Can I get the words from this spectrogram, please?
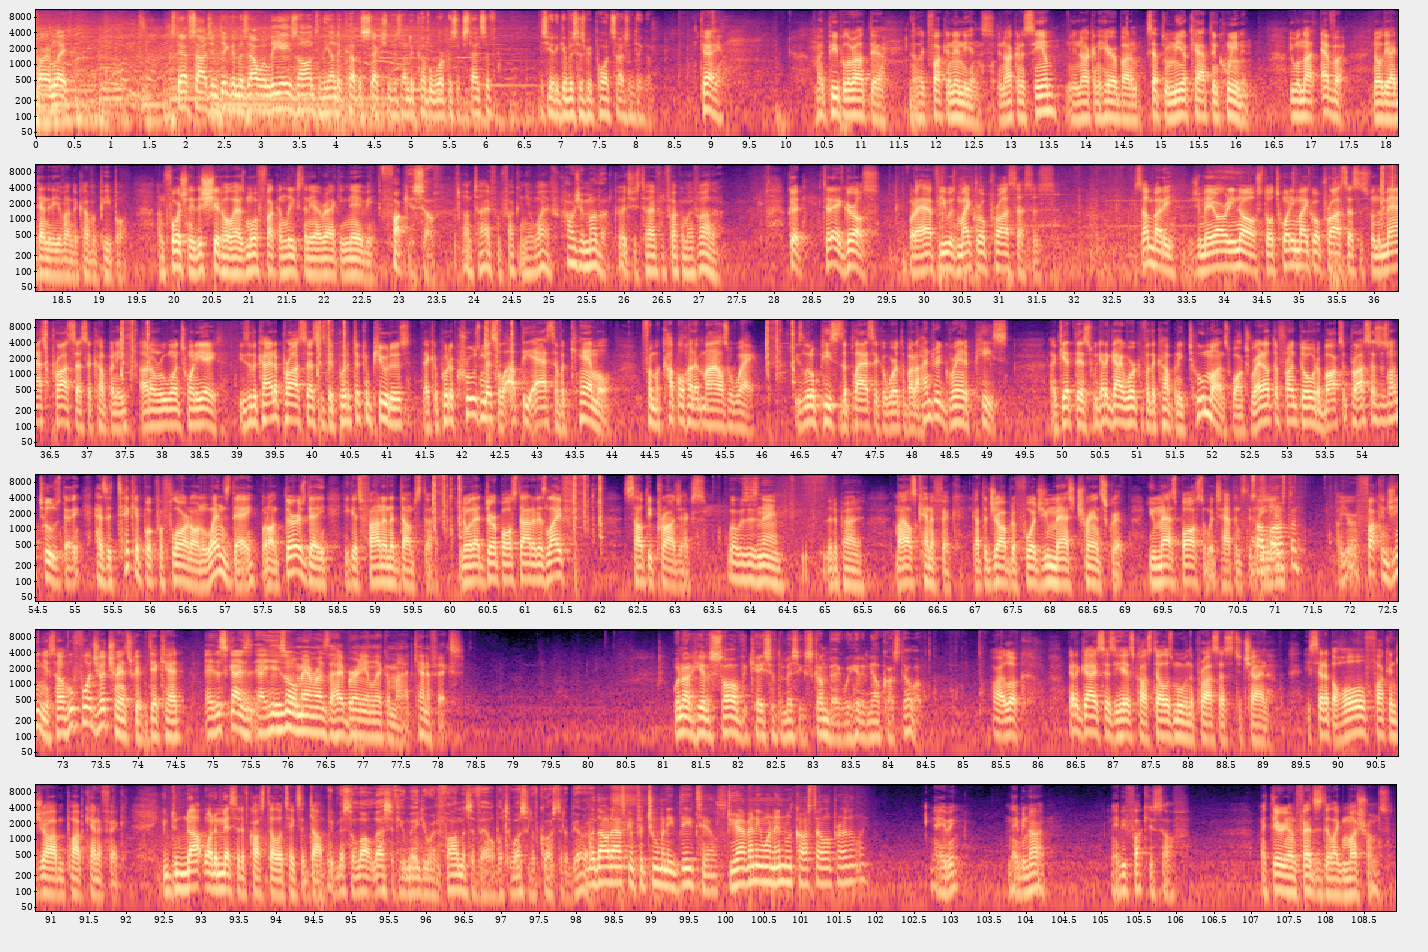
Sorry I'm late. Staff Sergeant Dignam is our liaison to the undercover section. His undercover work is extensive. He's here to give us his report, Sergeant Dignam. Okay. My people are out there. They're like fucking Indians. You're not gonna see them, you're not gonna hear about them, except through me or Captain Queenan. You will not ever know the identity of undercover people. Unfortunately, this shithole has more fucking leaks than the Iraqi Navy. Fuck yourself. I'm tired from fucking your wife. How's your mother? Good, she's tired from fucking my father. Good. Today, girls, what I have for you is microprocessors. Somebody, as you may already know, stole 20 microprocessors from the Mass Processor Company out on Route 128. These are the kind of processors they put into computers that could put a cruise missile up the ass of a camel from a couple hundred miles away. These little pieces of plastic are worth about 100 grand a piece. Now get this, we got a guy working for the company two months, walks right out the front door with a box of processors on Tuesday, has a ticket booked for Florida on Wednesday, but on Thursday, he gets found in a dumpster. You know where that dirtball started his life? Southie Projects. What was his name? The departed. Miles Kenefick got the job to forge UMass transcript. UMass Boston, which happens to South be in- Boston? Oh, you're a fucking genius, huh? Who forged your transcript, dickhead? Hey, this guy's uh, his old man runs the Hibernian Liquor Mart, Kenefick's. We're not here to solve the case of the missing scumbag. We're here to nail Costello. All right, look. Got a guy who says he hears Costello's moving the process to China. He set up the whole fucking job in Pop Kenefick. You do not want to miss it if Costello takes a dump. We'd miss a lot less if you made your informants available to us and, of course, to the Bureau. Without asking for too many details, do you have anyone in with Costello presently? Maybe. Maybe not. Maybe fuck yourself. My theory on feds is they're like mushrooms.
